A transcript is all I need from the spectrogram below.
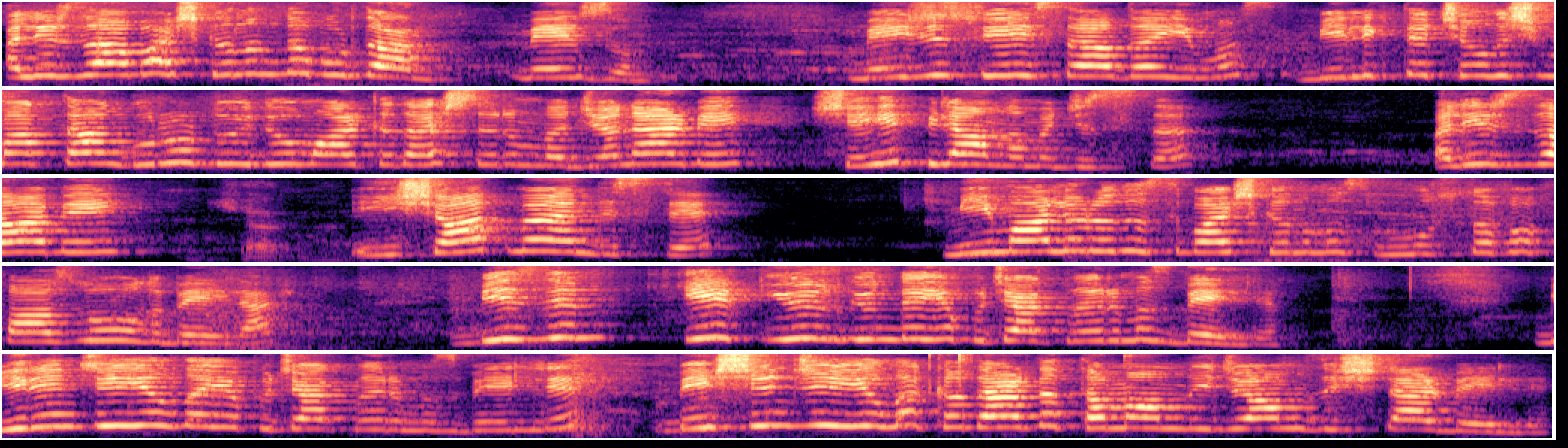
Ali Rıza Başkanım da buradan mezun. Meclis üyesi adayımız. Birlikte çalışmaktan gurur duyduğum arkadaşlarımla Caner Bey şehir planlamacısı. Ali Rıza Bey inşaat mühendisi. Mimarlar Odası Başkanımız Mustafa Fazlıoğlu Beyler. Bizim ilk 100 günde yapacaklarımız belli. Birinci yılda yapacaklarımız belli. Beşinci yıla kadar da tamamlayacağımız işler belli.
